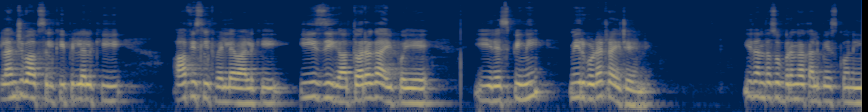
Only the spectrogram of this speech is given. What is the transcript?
లంచ్ బాక్సులకి పిల్లలకి ఆఫీసులకి వెళ్ళే వాళ్ళకి ఈజీగా త్వరగా అయిపోయే ఈ రెసిపీని మీరు కూడా ట్రై చేయండి. ఇదంతా శుభ్రంగా కలిపేసుకొని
